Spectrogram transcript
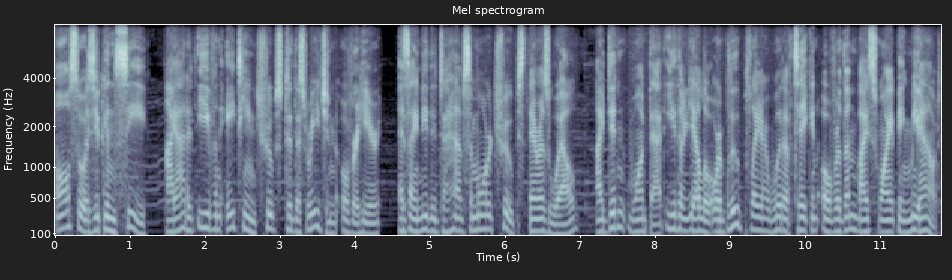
Also as you can see, I added even 18 troops to this region over here, as I needed to have some more troops there as well, I didn't want that either yellow or blue player would have taken over them by swiping me out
